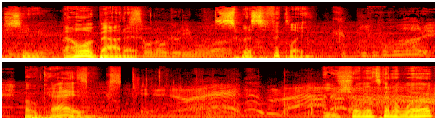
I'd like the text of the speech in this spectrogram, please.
So you know about it. Specifically. Okay. Are You sure that's gonna work?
